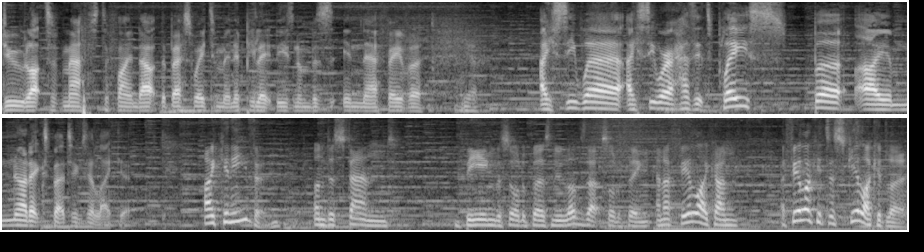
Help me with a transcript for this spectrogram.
do lots of maths to find out the best way to manipulate these numbers in their favor. Yeah. I see where I see where it has its place, but I am not expecting to like it. I can even understand being the sort of person who loves that sort of thing, and I feel like I'm, I feel like it's a skill I could learn.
